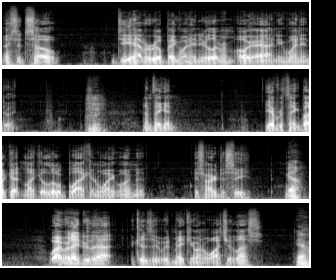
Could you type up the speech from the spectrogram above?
I said, so do you have a real big one in your living room? Oh, yeah. And he went into it. Hmm. I'm thinking, you ever think about getting like a little black and white one that is hard to see? Yeah. Why would I do that? Because it would make you want to watch it less. Yeah.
